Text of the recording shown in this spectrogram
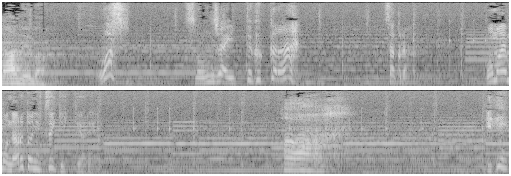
Ja, nehmen wir. よしそんじゃ行ってくっかなさくらお前もナルトについていってやれ はあへへ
